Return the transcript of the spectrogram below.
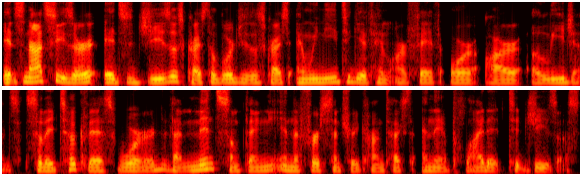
it's not Caesar, it's Jesus Christ, the Lord Jesus Christ, and we need to give him our faith or our allegiance. So they took this word that meant something in the first century context and they applied it to Jesus.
